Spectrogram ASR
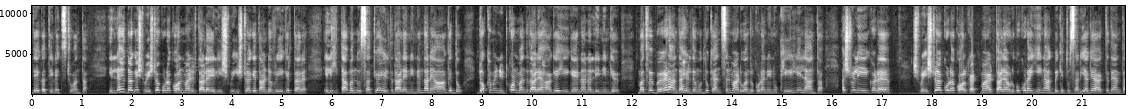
ಇದೇ ಗತಿ ನೆಕ್ಸ್ಟು ಅಂತ. ಇಲ್ಲೇ ಇದ್ದಾಗೆ ಶ್ರೇಷ್ಠ ಕೂಡ ಕಾಲ್ ಮಾಡಿರ್ತಾಳೆ. ಇಲ್ಲಿ ಶ್ರೇಷ್ಠಗೆ ತಾಂಡವ್ ಹೇಗಿರ್ತಾರೆ? ಇಲ್ಲಿ ಹಿತ ಬಂದು ಸತ್ಯ ಹೇಳ್ತಿದ್ದಾಳೆ. ನಿನ್ನಿಂದಾನೇ ಆಗಿದ್ದು ಡಾಕ್ಯುಮೆಂಟ್ ಇಟ್ಕೊಂಡು ಬಂದಿದ್ದಾಳೆ. ಹಾಗೆ ಹೀಗೆ ನಾನಲ್ಲಿ ನಿನಗೆ ಮದುವೆ ಬೇಡ ಅಂತ ಹೇಳಿದೆ. ಮೊದಲು ಕ್ಯಾನ್ಸಲ್ ಮಾಡು ಅಂದರೂ ಕೂಡ ನೀನು ಕೇಳಲಿಲ್ಲ ಅಂತ. ಅಷ್ಟರಲ್ಲಿ ಈ ಕಡೆ ಶ್ರೇಷ್ಠ ಕೂಡ ಕಾಲ್ ಕಟ್ ಮಾಡ್ತಾಳೆ. ಅವಳಿಗೂ ಕೂಡ ಏನಾಗಬೇಕಿತ್ತು? ಸರಿಯಾಗೇ ಆಗ್ತದೆ ಅಂತ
